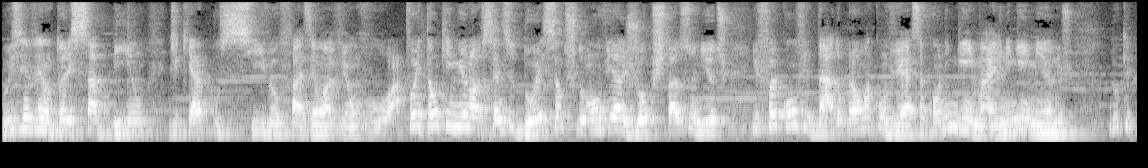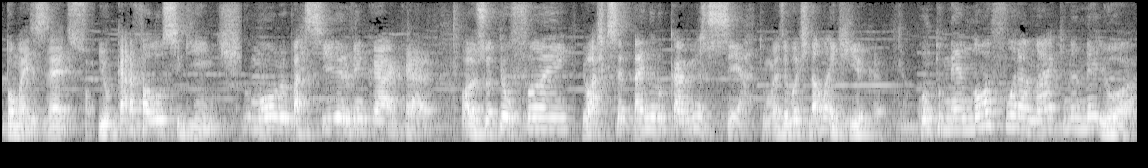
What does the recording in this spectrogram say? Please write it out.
os inventores sabiam de que era possível fazer um avião voar. Foi então que em 1902 Santos Dumont viajou para os Estados Unidos e foi convidado para uma conversa com ninguém mais, ninguém menos do que Thomas Edison. E o cara falou o seguinte: Dumont, meu parceiro, vem cá, cara. Olha, eu sou teu fã, hein? Eu acho que você está indo no caminho certo, mas eu vou te dar uma dica. Quanto menor for a máquina, melhor.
